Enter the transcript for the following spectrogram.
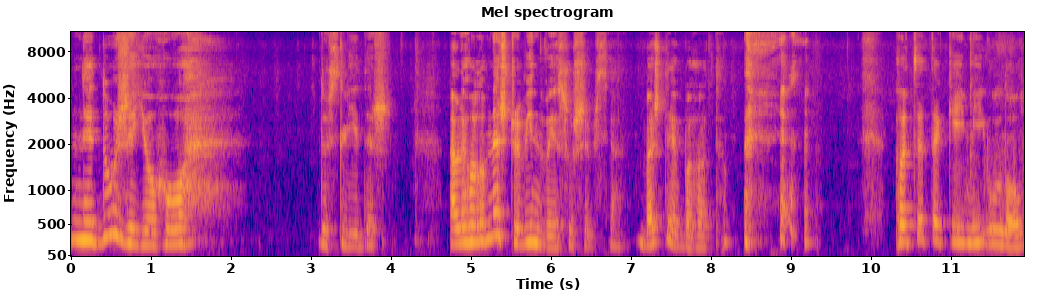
не дуже його дослідиш. Але головне, що він висушився. Бачите, як багато. Оце такий мій улов.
